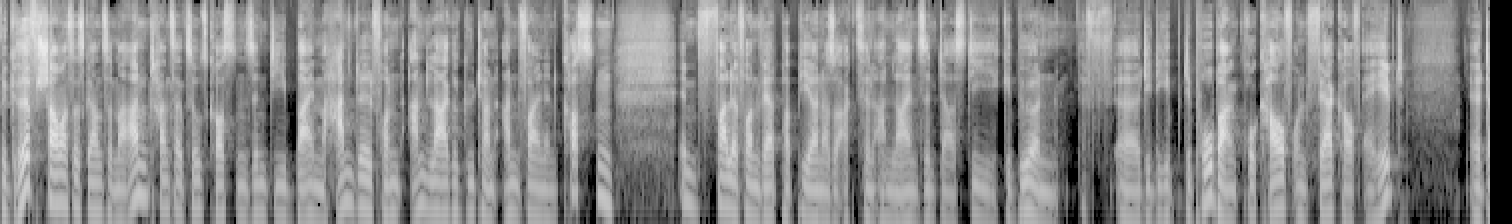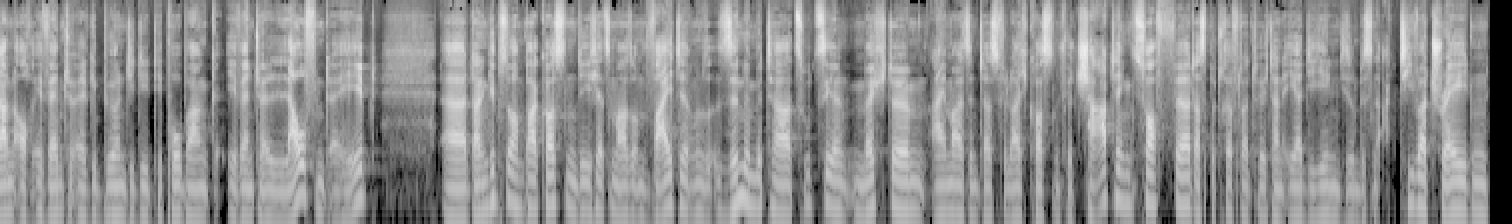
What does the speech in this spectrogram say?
Begriff. Schauen wir uns das Ganze mal an. Transaktionskosten sind die beim Handel von Anlagegütern anfallenden Kosten. Im Falle von Wertpapieren, also Aktien, Anleihen, sind das die Gebühren, äh, die die Depotbank pro Kauf und Verkauf erhebt. Äh, dann auch eventuell Gebühren, die die Depotbank eventuell laufend erhebt. Äh, dann gibt es noch ein paar Kosten, die ich jetzt mal so im weiteren Sinne mit dazu zählen möchte. Einmal sind das vielleicht Kosten für Charting-Software. Das betrifft natürlich dann eher diejenigen, die so ein bisschen aktiver traden,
